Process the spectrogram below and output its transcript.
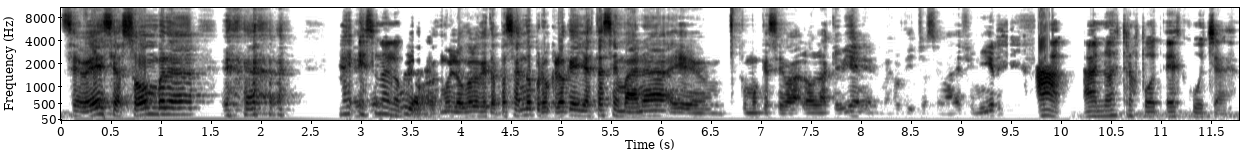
Se ve, se asombra. Es una locura. Es muy loco lo que está pasando, pero creo que ya esta semana, eh, como que se va, o la que viene, mejor dicho, se va a definir. Ah, a nuestros pod escucha.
